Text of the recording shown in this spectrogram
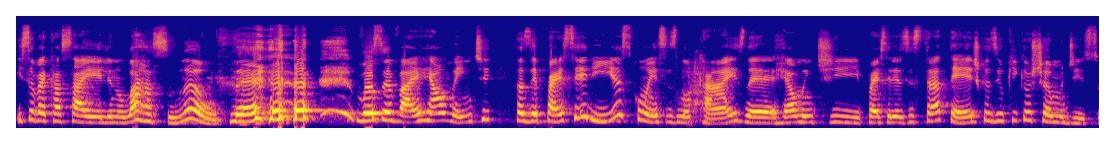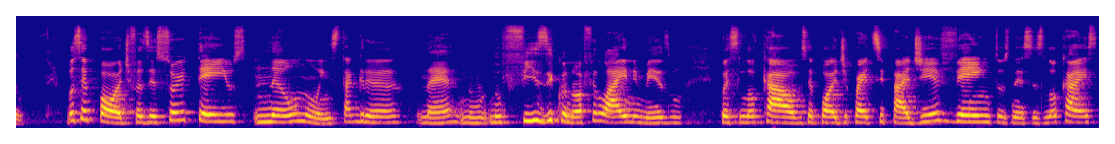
e você vai caçar ele no laço? Não, né? você vai realmente fazer parcerias com esses locais, né? Realmente parcerias estratégicas. E o que, que eu chamo disso? Você pode fazer sorteios, não no Instagram, né? No, no, físico, no offline mesmo, com esse local. Você pode participar de eventos nesses locais.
